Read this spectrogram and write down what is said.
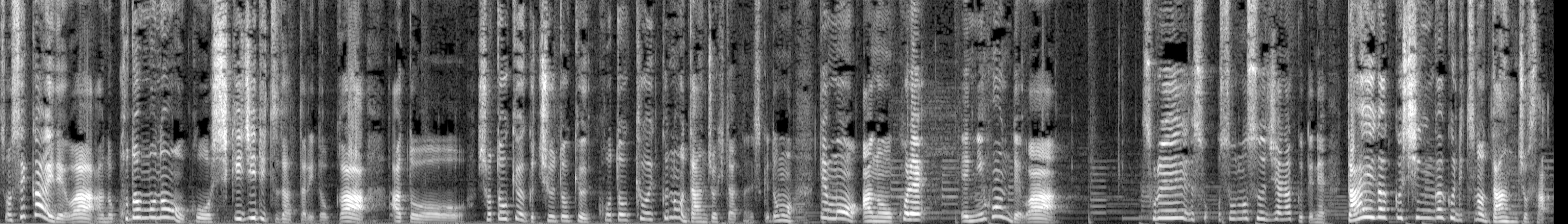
その世界ではあの子どものこう識字率だったりとかあと初等教育中等教育高等教育の男女比だったんですけどもでもあのこれえ日本ではそれその数字じゃなくてね大学進学率の男女差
